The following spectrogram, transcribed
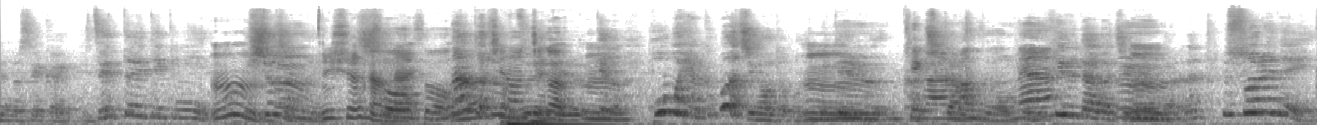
人の世界って絶対的にうん。一緒じゃない、一緒じゃない。そう。そう。なんかもちょっとずれてる。う。けど、ほぼ100%違うと思う、うん見てる価値観も、ねフィルターが違うからね、それでいい。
